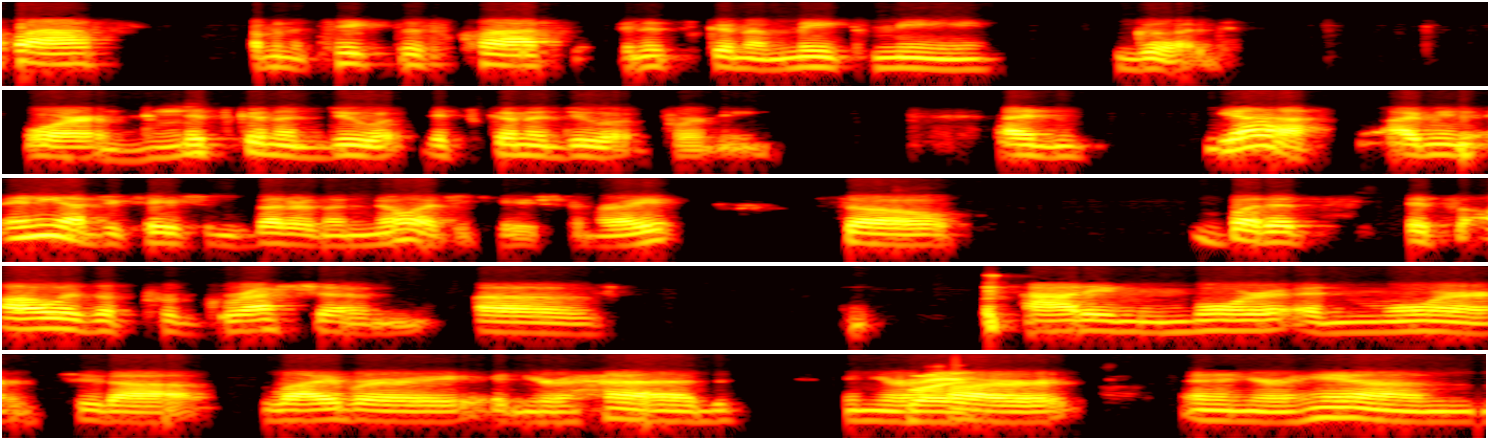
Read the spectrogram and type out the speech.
class, I'm going to take this class and it's going to make me good, or Mhm. it's going to do it. It's going to do it for me. And yeah, I mean, any education is better than no education, right? So, but it's it's always a progression of adding more and more to that library in your head, in your Right. heart, and in your hands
